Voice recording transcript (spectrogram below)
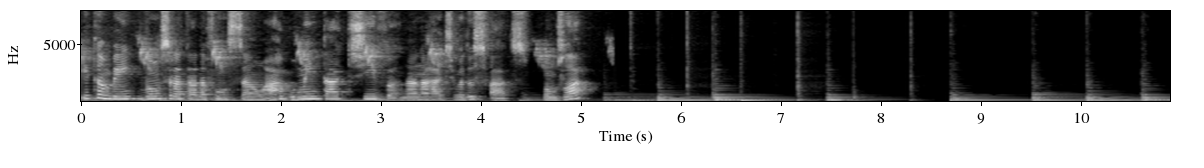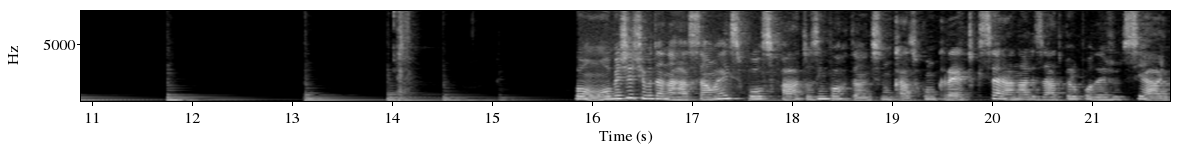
e também vamos tratar da função argumentativa na narrativa dos fatos. Vamos lá? Bom, o objetivo da narração é expor os fatos importantes num caso concreto que será analisado pelo Poder Judiciário.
